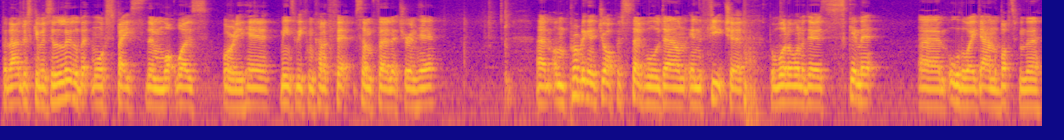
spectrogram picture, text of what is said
but that'll just give us a little bit more space than what was already here. Means we can kind of fit some furniture in here. Um, I'm probably going to drop a stud wall down in the future, but what I want to do is skim it um, all the way down the bottom of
